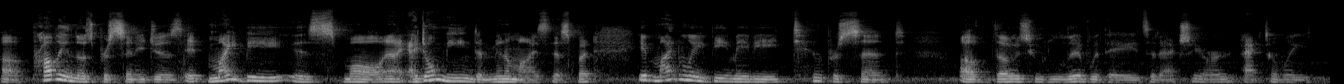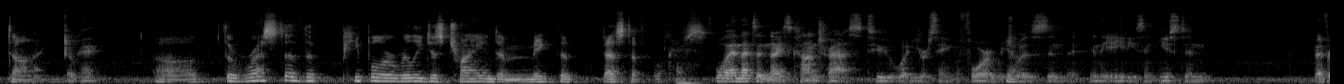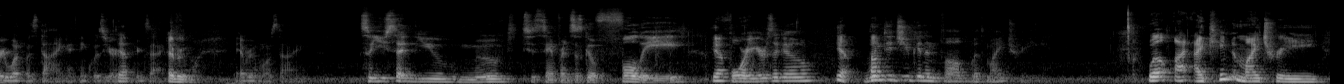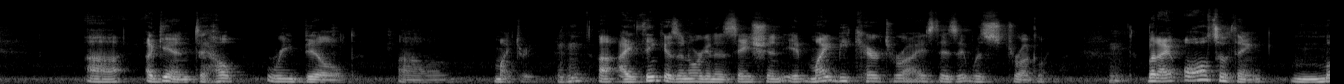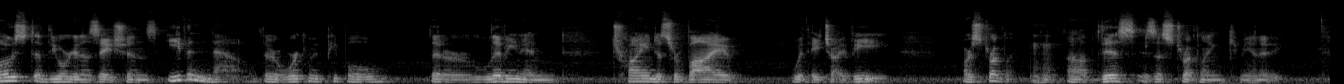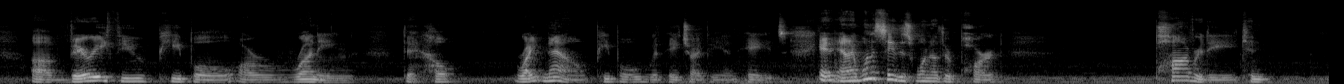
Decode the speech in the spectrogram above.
Uh, probably in those percentages, it might be as small, and I, I don't mean to minimize this, but it might only be maybe 10% of those who live with AIDS that actually are actively dying. Okay. Uh, the rest of the people are really just trying to make the best of their lives. Well, and that's a nice contrast to what you were saying before, which Yeah. was in the in the '80s in Houston. Everyone was dying. I think was your Yep, exact. everyone. Everyone was dying. So you said you moved to San Francisco fully Yep. four years ago. Yeah. When did you get involved with Maitri? Well, I, I came to Maitri uh, again to help rebuild uh, Maitri. Mhm. Uh, I think as an organization, it might be characterized as it was struggling. Hmm. But I also think most of the organizations, even now, that are working with people that are living and trying to survive with HIV are struggling. Mhm. Uh, this is a struggling community. Uh, very few people are running to help right now people with HIV and AIDS. And, and I want to say this one other part poverty can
